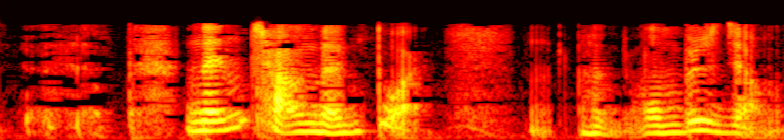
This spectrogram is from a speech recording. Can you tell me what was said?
能长能短。我们不是讲吗？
